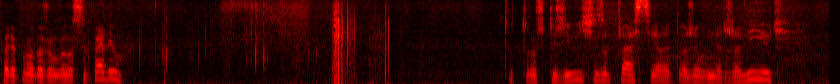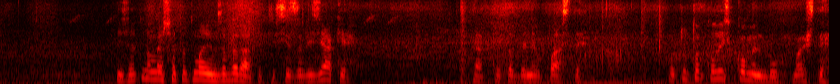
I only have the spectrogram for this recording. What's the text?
перепродажем велосипедів. Тут трошки живіші запчасті, але теж вони ржавіють. Ну, ми ще тут маємо забирати ті всі залізяки. Так, тут аби не впасти. Отут колись комен був, бачите.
